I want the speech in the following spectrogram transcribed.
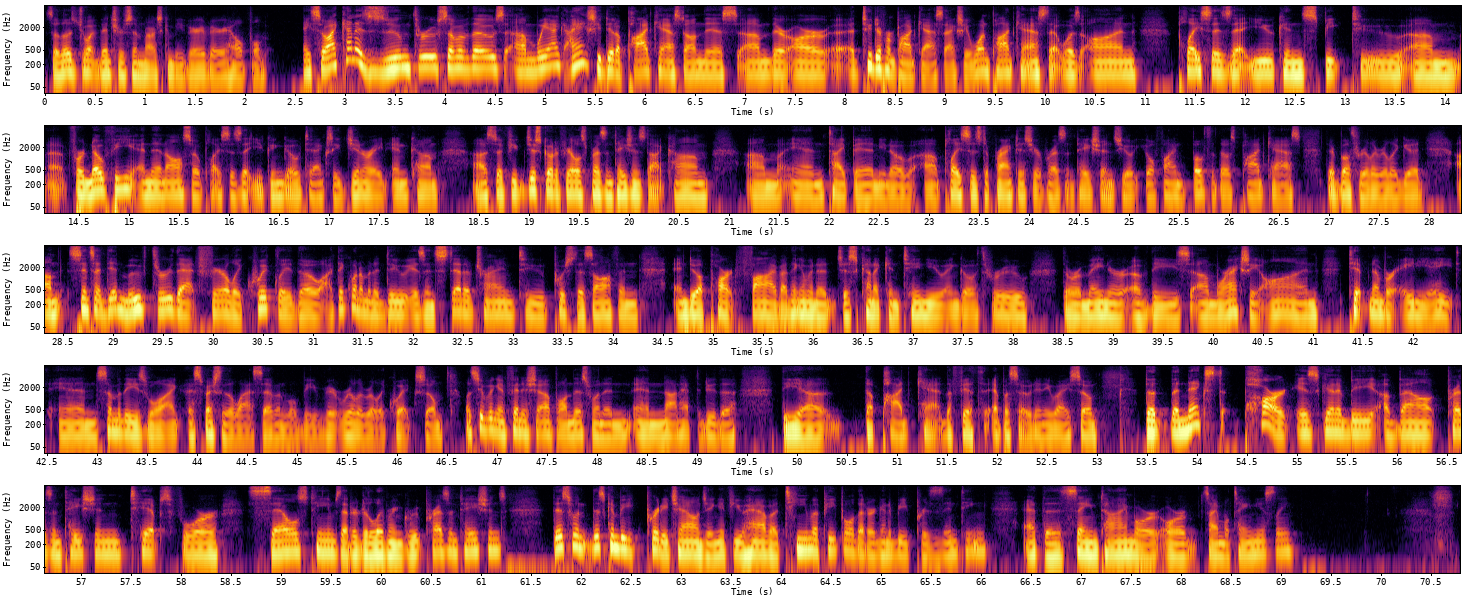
so those joint venture seminars can be very very helpful Hey, so I kind of zoomed through some of those. Um, we I actually did a podcast on this. Um, there are uh, two different podcasts actually. One podcast that was on places that you can speak to um, uh, for no fee, and then also places that you can go to actually generate income. Uh, so if you just go to fearlesspresentations.com um, and type in, you know, uh, places to practice your presentations, you'll, you'll find both of those podcasts. They're both really, really good. Um, since I did move through that fairly quickly, though, I think what I'm going to do is instead of trying to push this off and and do a part five, I think I'm going to just kind of continue and go through the remainder of these. Um, we're actually on tip number 88, and some of these will, especially the last seven, will be really, really quick. So let's see if we can finish up on this one and and not have to do the the uh, the podcast, the fifth episode anyway. So the the next part is going to be about presentation tips for sales teams that are delivering group presentations. This one this can be pretty challenging if you have a team of people that are going to be presenting at the same time or or simultaneously.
